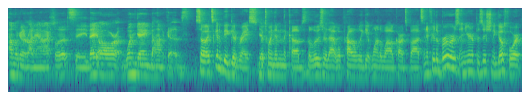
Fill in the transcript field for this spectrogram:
I'm looking at it right now. Actually, let's see. They are one game behind the Cubs. so it's going to be a good race Yep. between them and the Cubs. The loser of that will probably get one of the wild card spots. And if you're the Brewers and you're in a position to go for it,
